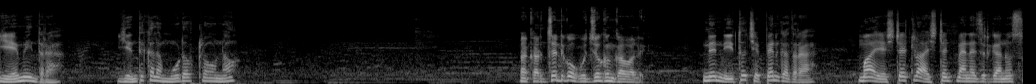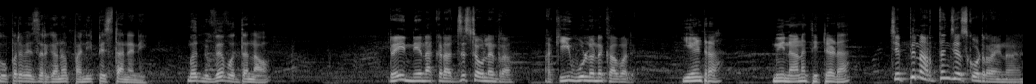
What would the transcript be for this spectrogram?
ఏమైందిరా? ఎందుకలా మూడవుట్లో ఉన్నావు? నాకు అర్జెంటుగా ఒక ఉద్యోగం కావాలి. నేను నీతో చెప్పాను కదరా మా ఎస్టేట్లో అసిస్టెంట్ మేనేజర్ గాను సూపర్వైజర్ గాను పనిపిస్తానని మరి నువ్వే వద్దన్నావు? రేయ్ నేను అక్కడ అడ్జస్ట్ అవ్వలేనురా. నాకు ఈ ఊళ్ళోనే కావాలి. ఏంట్రా? మీ నాన్న తిట్టాడా? చెప్పిన అర్థం చేసుకోడరా ఆయన.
